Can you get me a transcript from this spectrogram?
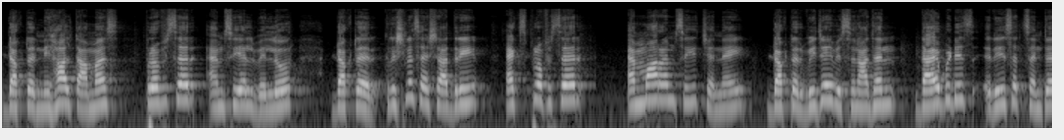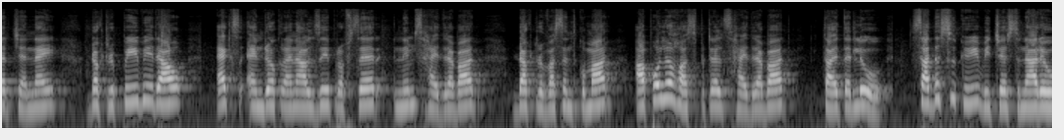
doctor Nihal Thomas professor MCL Vellore doctor Krishna Seshadri ex professor MRMC Chennai doctor Vijay Viswanathan diabetes research centre Chennai doctor PV Rao ex endocrinology professor NIMS Hyderabad doctor Vasanth Kumar Apollo hospitals Hyderabad తదితరులు సదస్సుకి విచ్చేస్తున్నారు.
